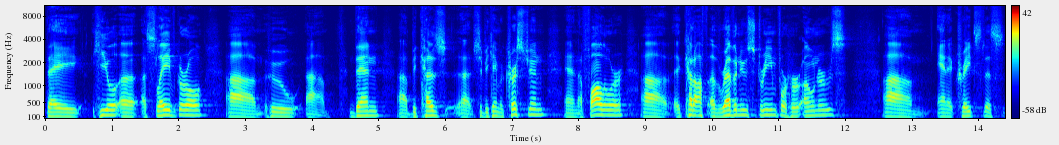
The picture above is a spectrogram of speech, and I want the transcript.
They heal a, a slave girl um, who uh, then, uh, because uh, she became a Christian and a follower, uh, cut off a revenue stream for her owners. Um, and it creates this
